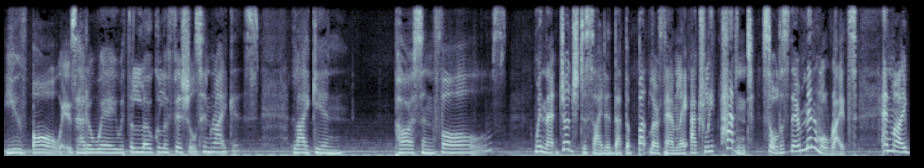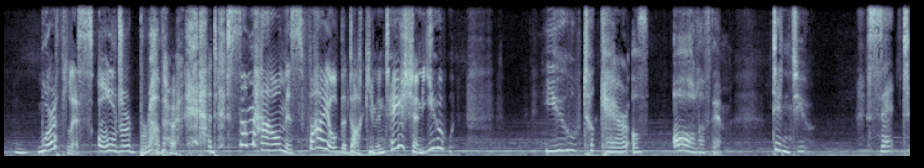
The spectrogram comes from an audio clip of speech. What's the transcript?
You've always had a way with the local officials, Henricus, like in Parson Falls, when that judge decided that the Butler family actually hadn't sold us their mineral rights, and my worthless older brother had somehow misfiled the documentation. You. You took care of all of them, didn't you? Set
